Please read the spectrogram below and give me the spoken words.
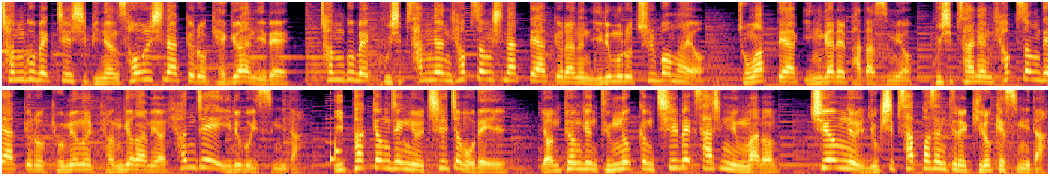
1972년 서울신학교로 개교한 이래 1993년 협성신학대학교라는 이름으로 출범하여 종합대학 인가를 받았으며 94년 협성대학교로 교명을 변경하며 현재에 이르고 있습니다. 입학 경쟁률 7.5대 1, 연평균 등록금 746만 원, 취업률 64%를 기록했습니다.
